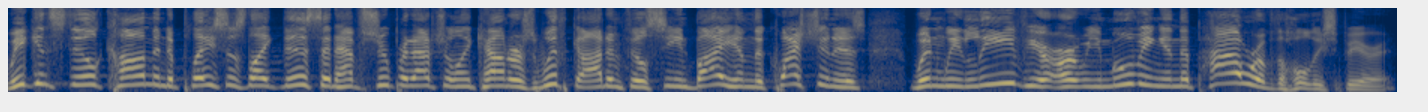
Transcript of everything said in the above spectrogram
We can still come into places like this and have supernatural encounters with God and feel seen by Him. The question is when we leave here, are we moving in the power of the Holy Spirit?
